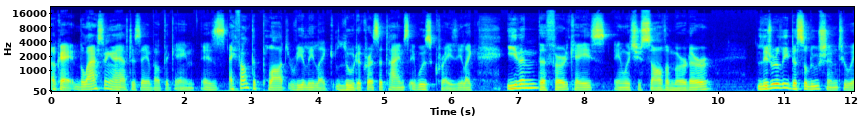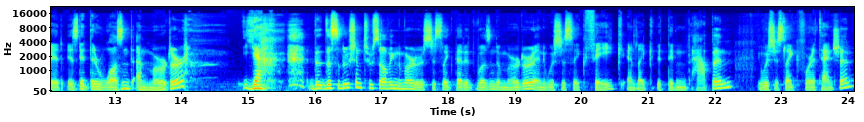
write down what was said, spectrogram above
okay the last thing i have to say about the game is i found the plot really like ludicrous at times. It was crazy. Like even the third case in which you solve a murder literally the solution to it is that there wasn't a murder. Yeah the, the solution to solving the murder is just like that it wasn't a murder and it was just like fake and like it didn't happen. It was just like for attention.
